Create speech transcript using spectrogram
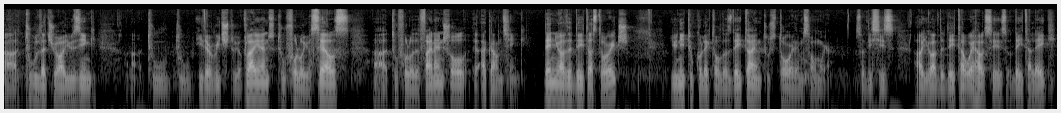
uh, tool that you are using to, to either reach to your client, to follow your sales, uh, to follow the financial, the accounting. Then you have the data storage. You need to collect all those data and to store them somewhere. So this is how you have the data warehouses or data lake.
